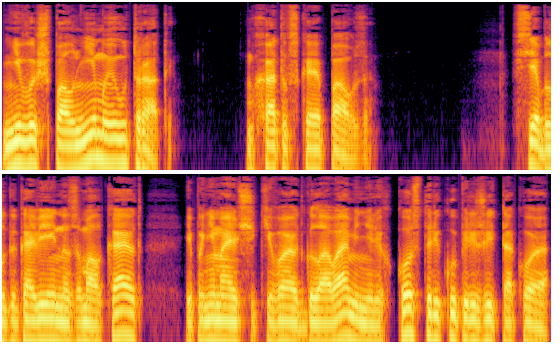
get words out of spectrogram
невосполнимые утраты. Мхатовская пауза. Все благоговейно замолкают и, понимающе кивают головами, нелегко старику пережить такое.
